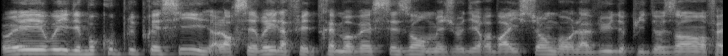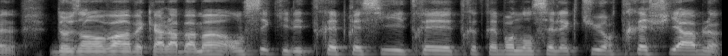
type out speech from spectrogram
Oui, oui, il est beaucoup plus précis. Alors c'est vrai, il a fait une très mauvaise saison, mais je veux dire, Bryce Young, on l'a vu depuis deux ans, enfin deux ans avant avec Alabama. On sait qu'il est très précis, très très très bon dans ses lectures, très fiable.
